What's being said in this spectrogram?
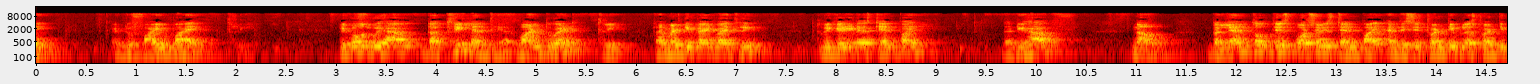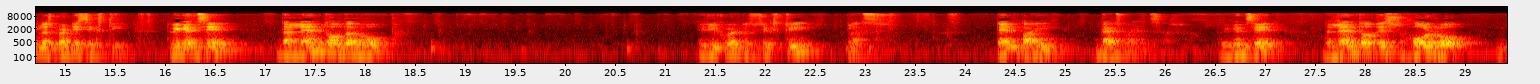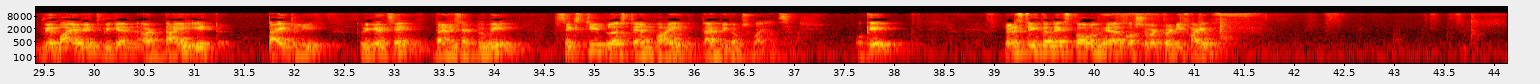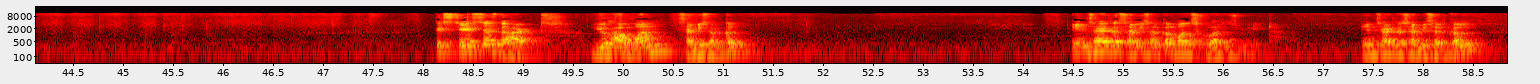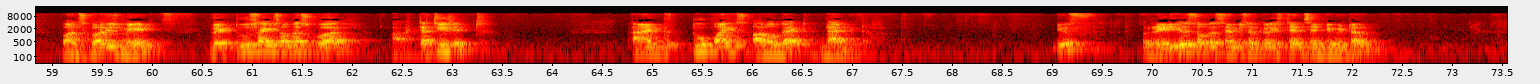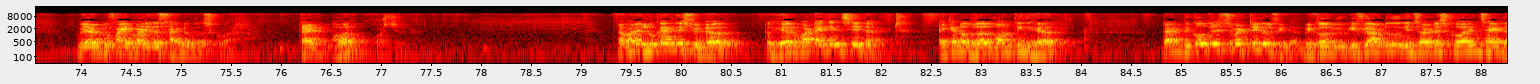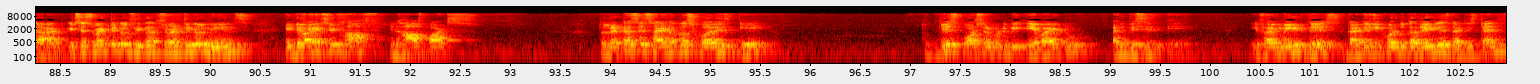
into 5 by 3 because we have the 3 length here 1 2 and 3 so I multiplied by 3 so we get it as 10 pi. That you have. Now the length of this portion is 10 pi and this is 20 plus 20 plus 20 60 so we can say the length of the rope is equal to 60 plus 10 pi that's my answer. We can say the length of this whole rope by which we can uh, tie it tightly so we can say that is said to be 60 plus 10 pi that becomes my answer. Okay? Let us take the next problem here, question number 25. It states that you have one semicircle. Inside the semicircle, one square is made. Inside the semicircle, one square is made where two sides of the square uh, touches it and two points are on that diameter if radius of the semicircle is 10 centimeter we have to find what is the side of the square that our question now when i look at this figure to here what i can say that i can observe one thing here that because it's a symmetrical figure because if you have to insert a square inside that it's a symmetrical figure symmetrical means it divides it half in half parts so let us say side of the square is a so this portion would be a by 2 and this is a. If I meet this, that is equal to the radius, that is 10.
